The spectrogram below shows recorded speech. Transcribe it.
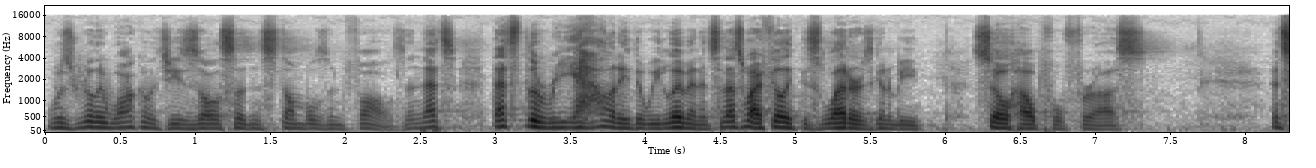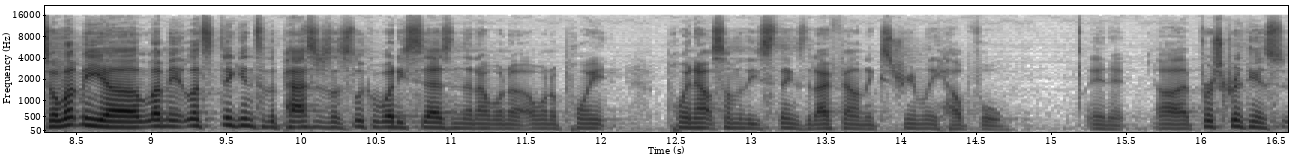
was really walking with Jesus all of a sudden stumbles and falls. And that's, that's the reality that we live in. And so that's why I feel like this letter is going to be so helpful for us. And so let me, uh, let me, let's dig into the passage. Let's look at what he says. And then I want to I wanna point, point out some of these things that I found extremely helpful in it. Uh, 1 Corinthians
